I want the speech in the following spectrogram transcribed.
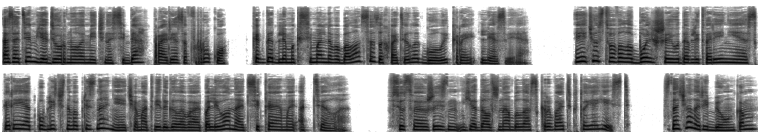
А затем я дернула меч на себя, прорезав руку, когда для максимального баланса захватила голый край лезвия. Я чувствовала большее удовлетворение скорее от публичного признания, чем от вида головы Аполеона, отсекаемой от тела. Всю свою жизнь я должна была скрывать, кто я есть. Сначала ребенком,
